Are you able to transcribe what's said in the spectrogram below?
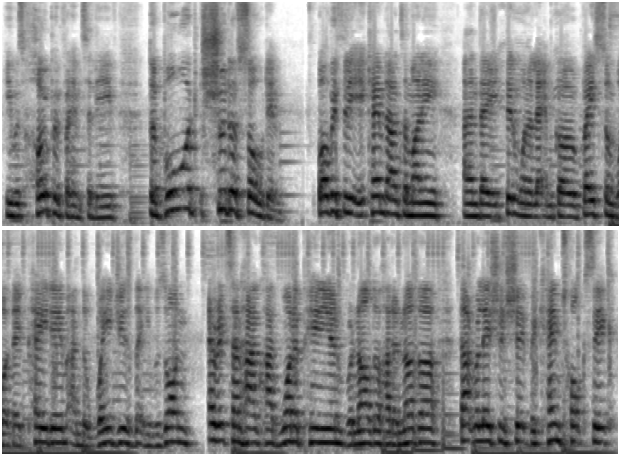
He was hoping for him to leave. The board should have sold him. But obviously it came down to money and they didn't want to let him go based on what they paid him and the wages that he was on. Erik Ten Hag had one opinion, Ronaldo had another. That relationship became toxic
